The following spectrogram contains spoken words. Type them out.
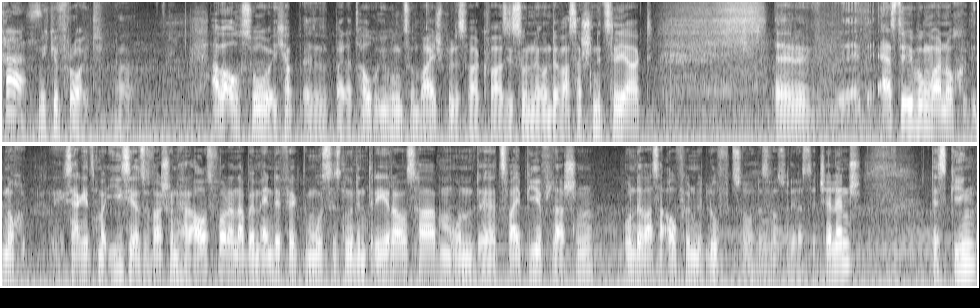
Krass. mich gefreut. Ja. Aber auch so, ich habe also bei der Tauchübung zum Beispiel, das war quasi so eine Unterwasserschnitzeljagd. Äh, erste Übung war noch, noch ich sage jetzt mal easy, also es war schon herausfordernd, aber im Endeffekt, du musstest nur den Dreh raus haben und äh, zwei Bierflaschen unter Wasser auffüllen mit Luft. So, das war so die erste Challenge. Das ging.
